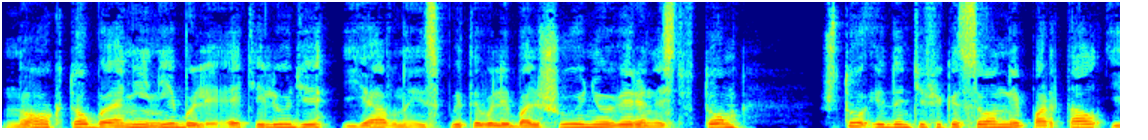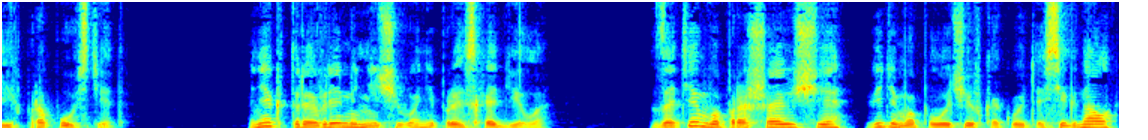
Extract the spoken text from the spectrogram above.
Но кто бы они ни были, эти люди явно испытывали большую неуверенность в том, что идентификационный портал их пропустит. Некоторое время ничего не происходило. Затем вопрошающие, видимо, получив какой-то сигнал,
